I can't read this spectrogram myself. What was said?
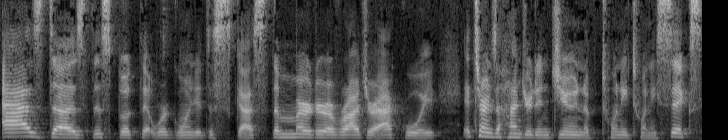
as does this book that we're going to discuss, The Murder of Roger Ackroyd, it turns 100 in June of 2026.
